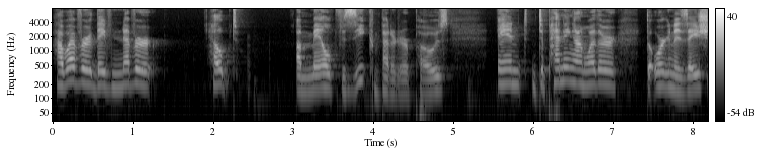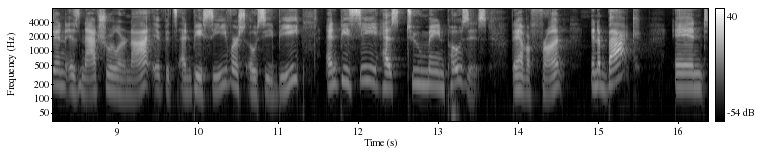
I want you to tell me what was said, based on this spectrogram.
However, they've never helped a male physique competitor pose. And depending on whether the organization is natural or not, if it's NPC versus OCB, NPC has two main poses. They have a front and a back. And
